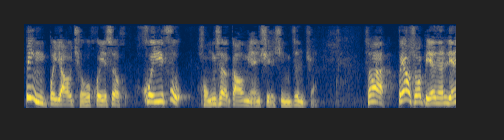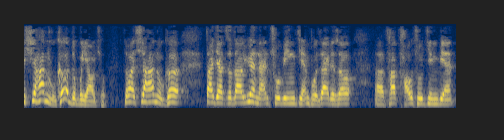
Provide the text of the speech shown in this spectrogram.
并不要求灰色恢复红色高棉血腥政权，是吧？不要说别人，连西哈努克都不要求，是吧？西哈努克大家知道，越南出兵柬埔寨的时候，呃，他逃出金边，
